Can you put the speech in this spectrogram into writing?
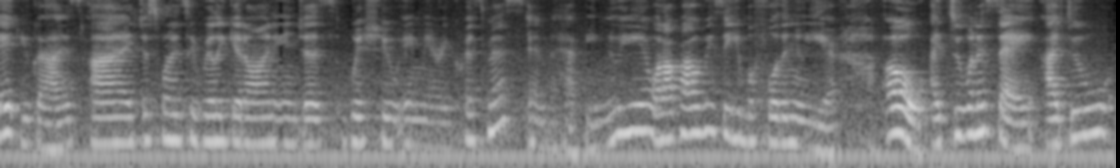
it you guys I just wanted to really get on and just wish you a Merry Christmas and a Happy New Year well I'll probably see you before the New Year Oh, I do want to say, I do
